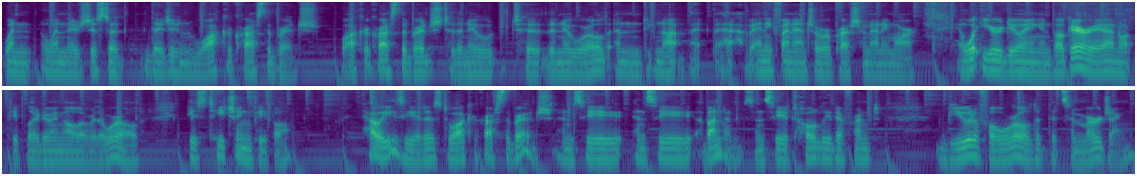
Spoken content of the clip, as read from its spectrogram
When when there's just a they can walk across the bridge walk across the bridge to the new to the new world and do not have any financial repression anymore and what you're doing in bulgaria and what people are doing all over the world is teaching people how easy it is to walk across the bridge and see and see abundance and see a totally different beautiful world that's emerging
